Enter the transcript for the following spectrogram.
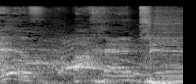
If I had to?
